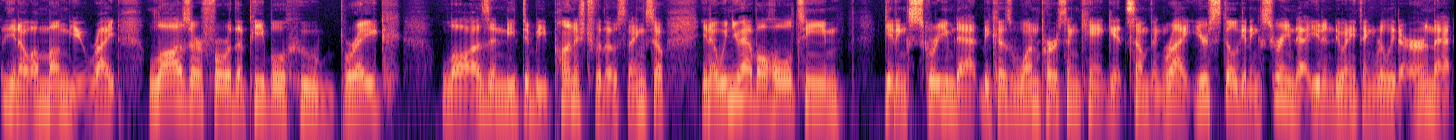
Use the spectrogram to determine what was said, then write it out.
you know, among you, right? Laws are for the people who break laws and need to be punished for those things. So, you know, when you have a whole team getting screamed at because one person can't get something right, you're still getting screamed at. You didn't do anything really to earn that.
